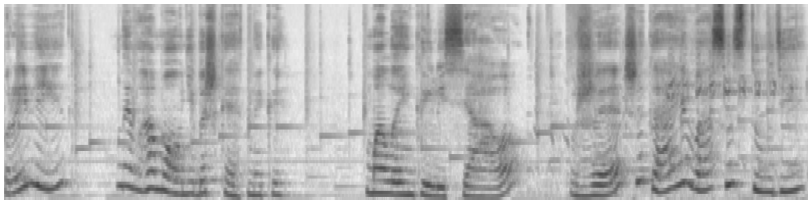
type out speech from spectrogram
Привіт, невгамовні бешкетники! Маленький лісяо вже чекає вас у студії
